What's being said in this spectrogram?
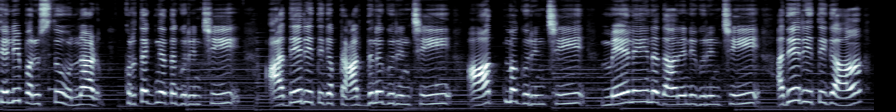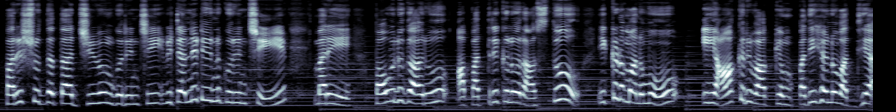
తెలియపరుస్తూ ఉన్నాడు. కృతజ్ఞత గురించి అదే రీతిగా ప్రార్థన గురించి ఆత్మ గురించి మేలైన దానిని గురించి అదే రీతిగా పరిశుద్ధత జీవం గురించి వీటన్నిటిని గురించి మరి పౌలు గారు ఆ పత్రికలో రాస్తూ ఇక్కడ మనము ఈ ఆఖరి వాక్యం పదిహేనవ అధ్యా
